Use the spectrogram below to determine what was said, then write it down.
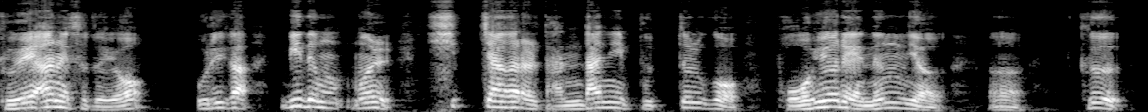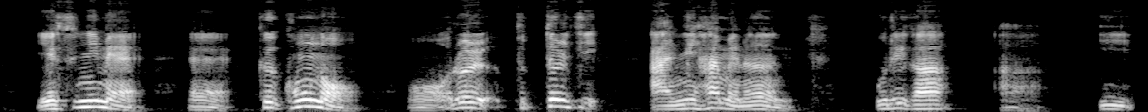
교회 안에서도요, 우리가 믿음을 십자가를 단단히 붙들고 보혈의 능력, 어, 그 예수님의 예, 그 공로를 붙들지 아니하면은 우리가 아, 이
